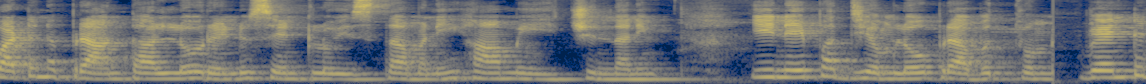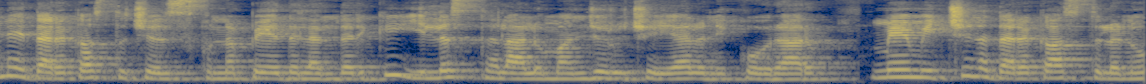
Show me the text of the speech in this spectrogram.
పట్టణ ప్రాంతాల్లో రెండు సెంట్లు ఇస్తామని హామీ ఇచ్చిందని. ఈ నేపథ్యంలో ప్రభుత్వం వెంటనే దరఖాస్తు చేసుకున్న పేదలందరికీ ఇళ్ళ స్థలాలు మంజూరు చేయాలని కోరారు. మేమిచ్చిన దరఖాస్తులను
